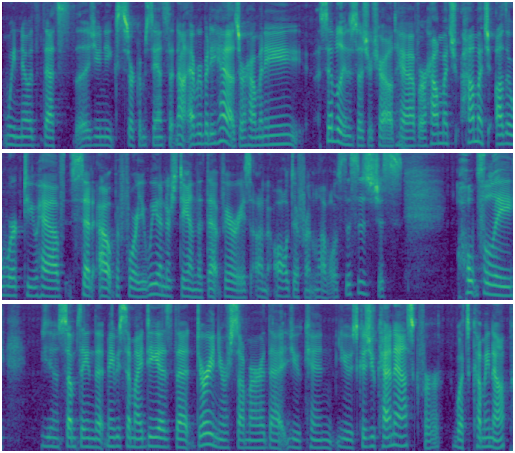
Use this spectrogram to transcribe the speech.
we know that that's a unique circumstance that not everybody has or how many siblings does your child have or how much how much other work do you have set out before you? We understand that that varies on all different levels. This is just hopefully you know something that maybe some ideas that during your summer that you can use because you can ask for what's coming up.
